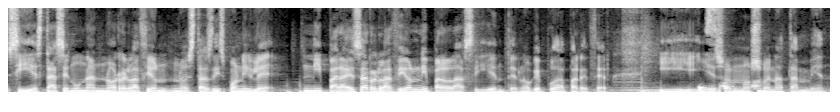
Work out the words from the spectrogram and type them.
Si estás en una no relación, no estás disponible ni para esa relación ni para la siguiente, ¿no? Que pueda aparecer. Y, y eso no suena tan bien.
